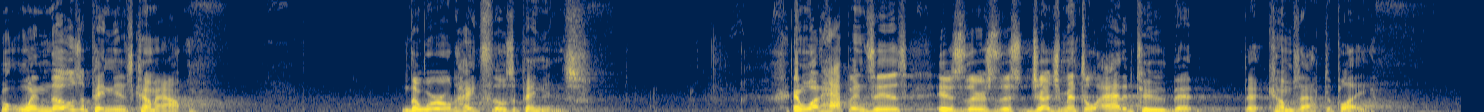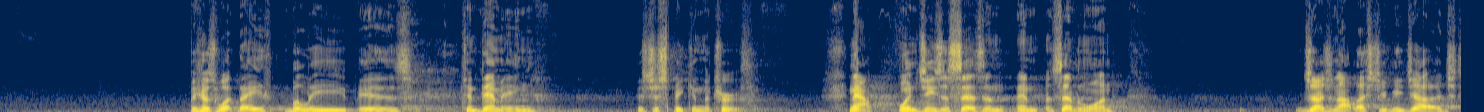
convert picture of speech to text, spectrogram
When those opinions come out, the world hates those opinions. And what happens is, is there's this judgmental attitude that, that comes out to play. Because what they believe is condemning is just speaking the truth. Now, when Jesus says in, in 7 1, judge not lest you be judged,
